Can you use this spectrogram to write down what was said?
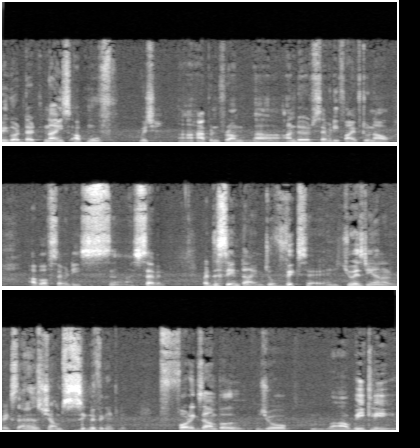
we got that nice up move which uh, happened from uh, under 75 to now above 77 but at the same time, जो VIX है USD VIX that has jumped significantly. For example, जो uh, weekly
